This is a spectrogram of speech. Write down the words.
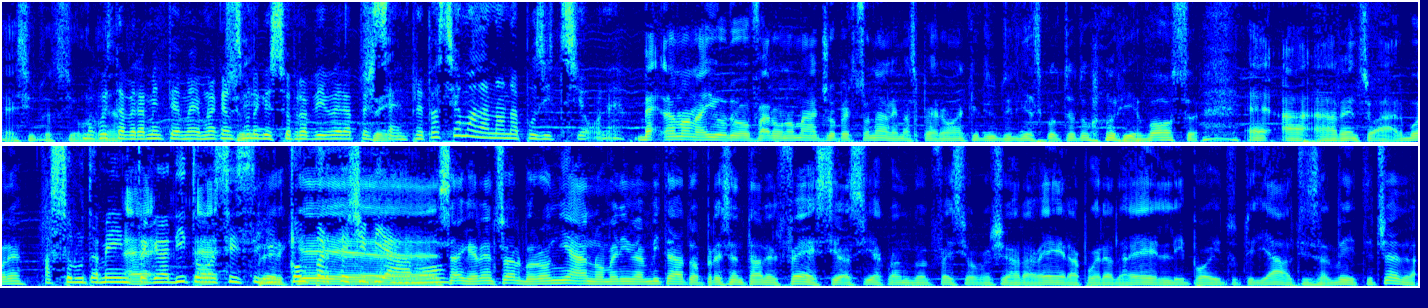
eh, situazioni. Ma questa eh. veramente è una canzone Sì. che sopravviverà per Sì. sempre. Passiamo alla nona posizione. Beh, la nonna io devo fare un omaggio personale, ma spero anche di tutti gli ascoltatori e vostri, è a, a Renzo Arbore. Assolutamente Eh, gradito, eh, sì, sì, perché, compartecipiamo. eh, Sai che Renzo Arbore ogni anno veniva invitato a presentare il festival, sia quando il festival faceva Ravera, poi Radaelli, poi tutti gli altri, Salvetti, eccetera.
